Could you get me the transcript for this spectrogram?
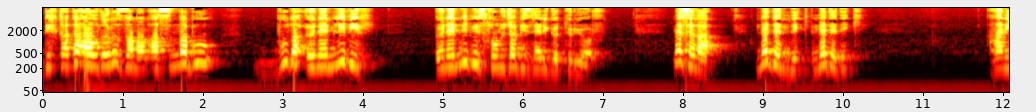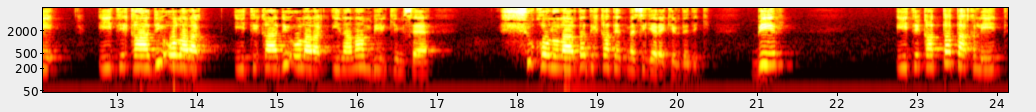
dikkate aldığınız zaman aslında bu bu da önemli bir önemli bir sonuca bizleri götürüyor. Mesela ne dedik? Ne dedik? Hani itikadi olarak itikadi olarak inanan bir kimse şu konularda dikkat etmesi gerekir dedik. Bir, itikatta taklit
